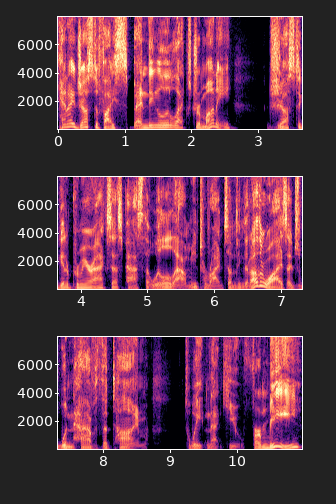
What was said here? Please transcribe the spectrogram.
Can I justify spending a little extra money just to get a premier access pass that will allow me to ride something that otherwise I just wouldn't have the time to wait in that queue. For me,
